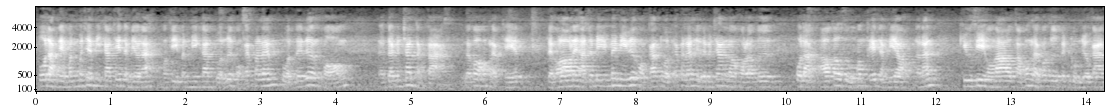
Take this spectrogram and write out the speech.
โปรดักต์เนี่ยมันไม่ใช่มีการเทสอย่างเดียวนะบางทีมันมีการตรวจเรื่องของแอปเปิลเลนตรวจในเรื่องของดิเมนชันต่างๆ แล้วก็ห้องแลบเทส แต่ของเราเนี่ยอาจจะมีไม่มีเรื่องของการตรวจแอปเปิลหรือดิเมนชันเราของเราคือโปรดักต์เอาเข้าสู่ห้องเทสอย่างเดียว ดังนั้น QC ของเรากับห้องแลบก็คือเป็นกลุ่มเดียวกัน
